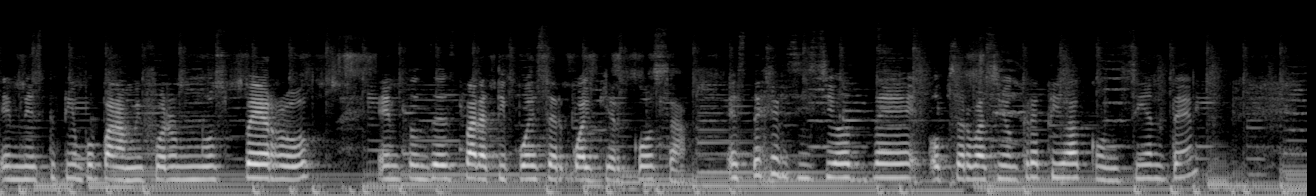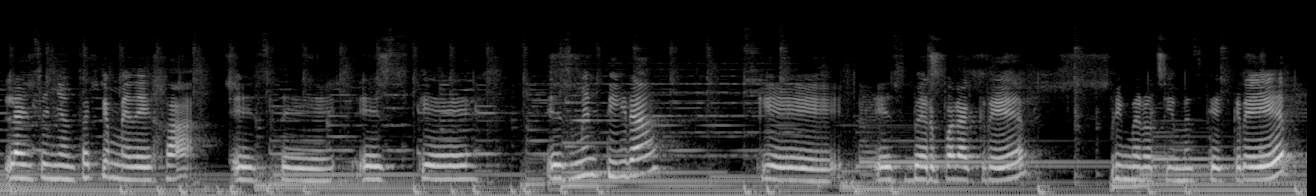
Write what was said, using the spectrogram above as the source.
en este tiempo para mí fueron unos perros, entonces para ti puede ser cualquier cosa. Este ejercicio de observación creativa consciente, la enseñanza que me deja este, es que es mentira, que es ver para creer. Primero tienes que creer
